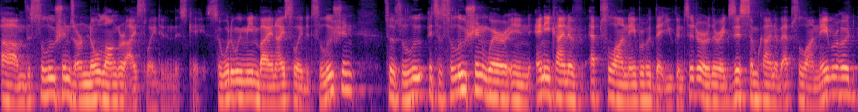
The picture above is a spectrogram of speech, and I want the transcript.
um, the solutions are no longer isolated in this case. So what do we mean by an isolated solution? So it's a solution where in any kind of epsilon neighborhood that you consider, or there exists some kind of epsilon neighborhood,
